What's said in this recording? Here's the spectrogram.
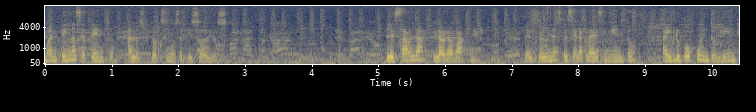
manténgase atento a los próximos episodios. Les habla Laura Wagner. Les doy un especial agradecimiento al grupo Punto Link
